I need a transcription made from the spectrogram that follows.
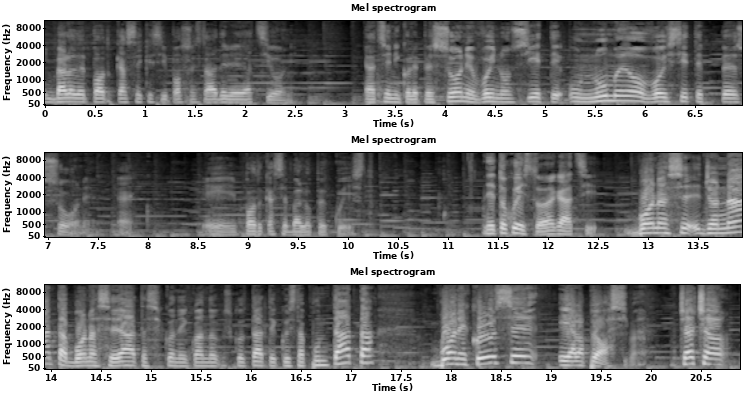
il bello del podcast è che si possono installare delle relazioni. Relazioni con le persone, voi non siete un numero, voi siete persone. Ecco. E il podcast è bello per questo. Detto questo, ragazzi, buona se- giornata, buona serata a seconda di quando ascoltate questa puntata. Buone corse e alla prossima. Ciao ciao!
